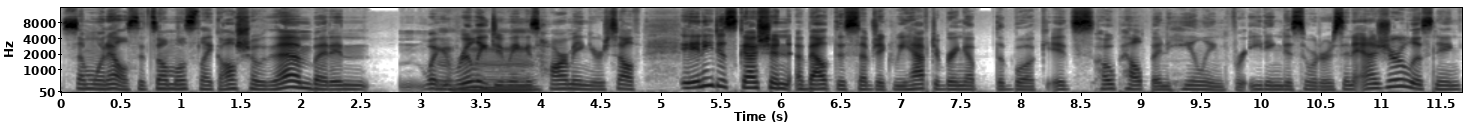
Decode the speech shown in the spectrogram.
someone else. It's almost like I'll show them, but in what you're really doing is mm-hmm. harming yourself. Any discussion about this subject, we have to bring up the book. It's Hope, Help, and Healing for Eating Disorders. And as you're listening,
